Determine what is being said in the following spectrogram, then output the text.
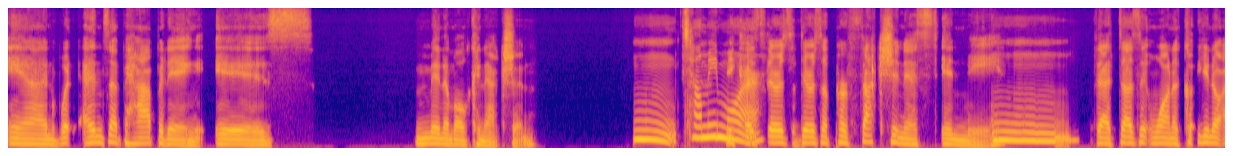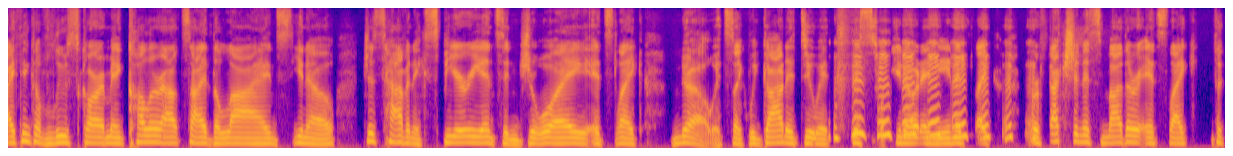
And what ends up happening is minimal connection Mm, tell me more. because there's there's a perfectionist in me Mm, that doesn't want to you know i think of loose garment color outside the lines you know just have an experience enjoy it's like no it's like we got to do it this way you know what i mean? It's like perfectionist mother it's like the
